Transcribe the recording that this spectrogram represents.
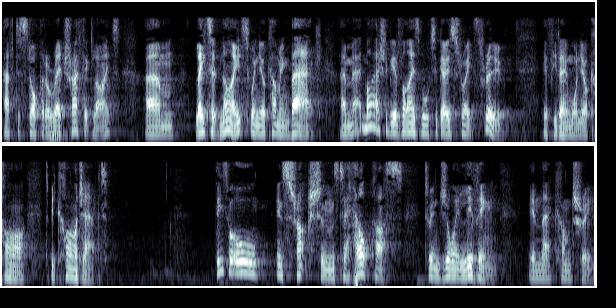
have to stop at a red traffic light, um, late at night when you're coming back, um, it might actually be advisable to go straight through if you don't want your car to be carjacked. These were all instructions to help us to enjoy living in that country.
